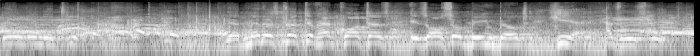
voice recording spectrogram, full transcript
building it here. The administrative headquarters is also being built here as we speak.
